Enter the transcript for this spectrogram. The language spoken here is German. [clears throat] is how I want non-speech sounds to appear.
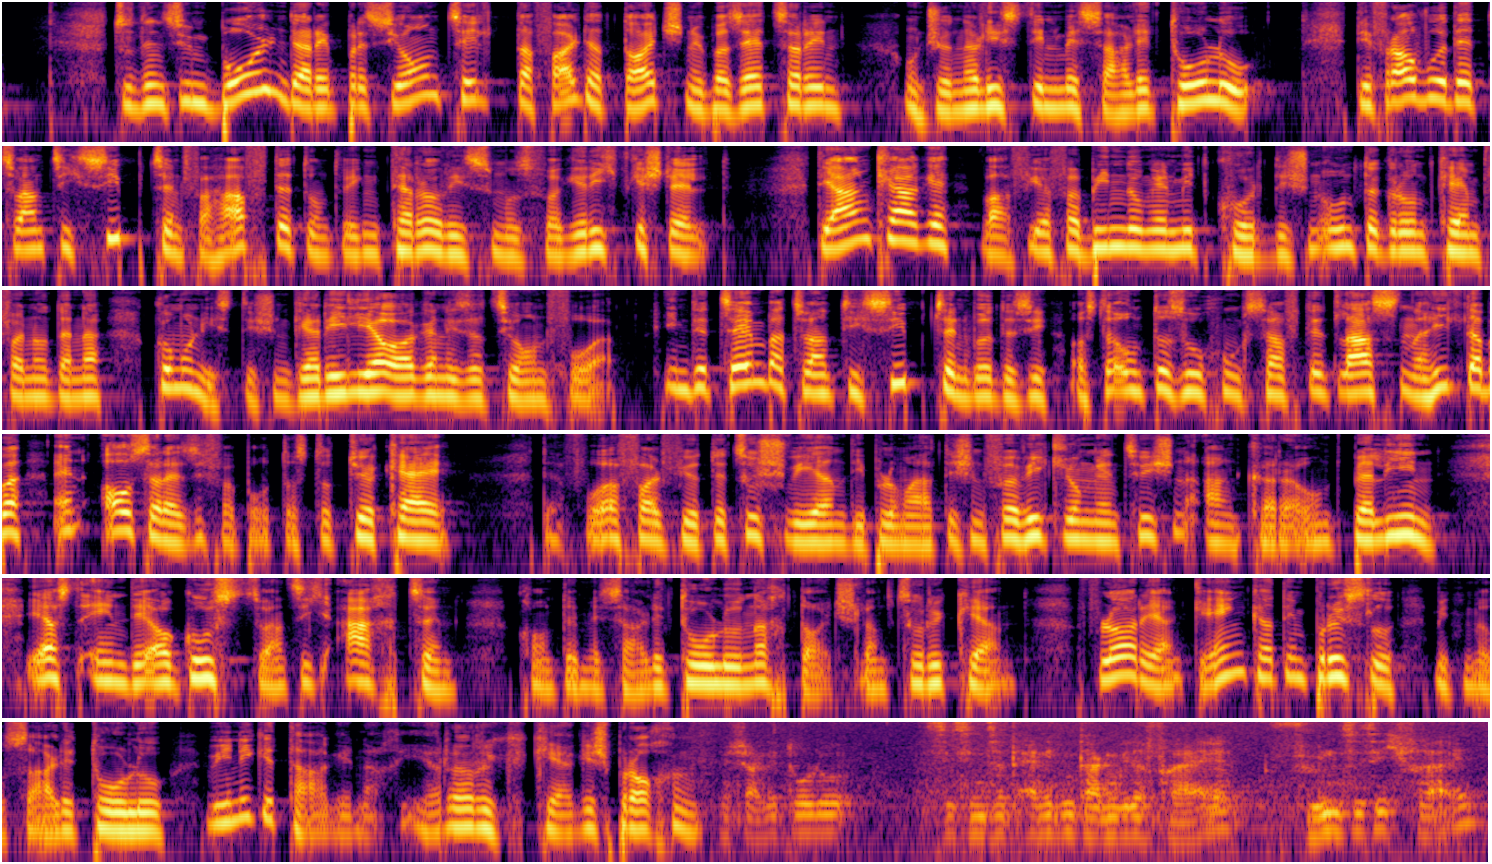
Zu den Symbolen der Repression zählt der Fall der deutschen Übersetzerin und Journalistin Messale Tolu. Die Frau wurde 2017 verhaftet und wegen Terrorismus vor Gericht gestellt. Die Anklage warf ihr Verbindungen mit kurdischen Untergrundkämpfern und einer kommunistischen Guerilla-Organisation vor. Im Dezember 2017 wurde sie aus der Untersuchungshaft entlassen, erhielt aber ein Ausreiseverbot aus der Türkei. Der Vorfall führte zu schweren diplomatischen Verwicklungen zwischen Ankara und Berlin. Erst Ende August 2018 konnte Mesale Tolu nach Deutschland zurückkehren. Florian Klenk hat in Brüssel mit Mesale Tolu wenige Tage nach ihrer Rückkehr gesprochen. Mesale Tolu, Sie sind seit einigen Tagen wieder frei. Fühlen Sie sich frei?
